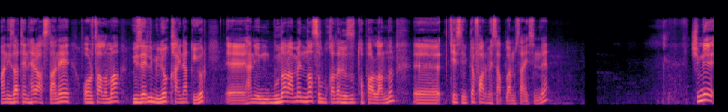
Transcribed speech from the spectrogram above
Hani zaten her hastane ortalama 150 milyon kaynak yiyor. E, hani buna rağmen nasıl bu kadar hızlı toparlandım? E, kesinlikle farm hesaplarım sayesinde. Şimdi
